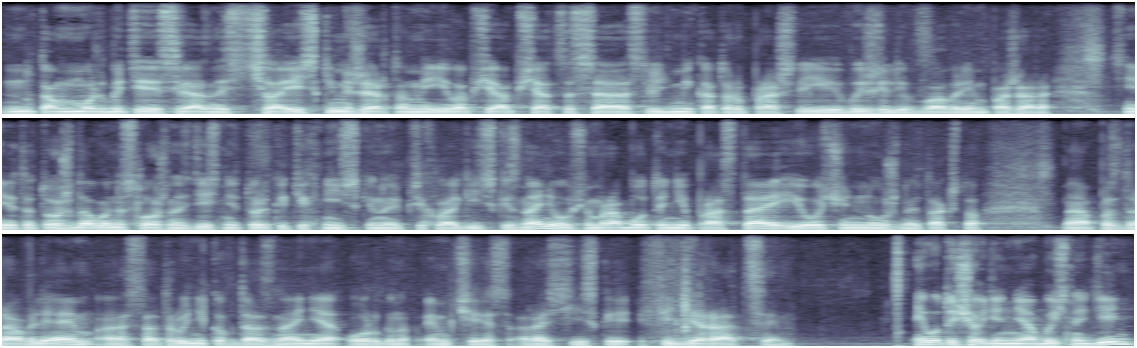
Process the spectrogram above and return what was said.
ну, там, может быть, и связано с человеческими жертвами, и вообще общаться со, с людьми, которые прошли и выжили во время пожара, с ней это тоже довольно сложно. Здесь не только технические, но и психологические знания. В общем, работа непростая и очень нужная. Так что а, поздравляем а, сотрудников дознания органов МЧС Российской Федерации. И вот еще один необычный день.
